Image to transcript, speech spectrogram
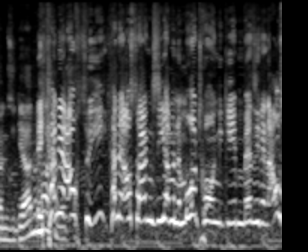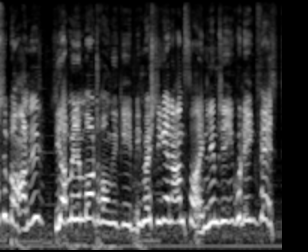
Können Sie gerne Ich machen. kann ja auch zu Ihnen, kann ja auch sagen, Sie haben mir eine Morddrohung gegeben. Werden Sie denn so behandelt? Sie haben mir eine Morddrohung gegeben. Ich möchte Sie gerne anzeigen. Nehmen Sie den Kollegen fest.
